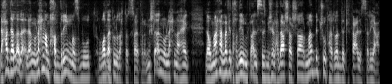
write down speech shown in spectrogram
لحد هلا لا لأنه نحن محضرين مزبوط الوضع م. كله تحت السيطرة. مش لأنه نحن هيك لو نحن ما في تحضير مثل الاستاذ ميشيل 11 شهر ما بتشوف هالردة الفعل السريعة.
